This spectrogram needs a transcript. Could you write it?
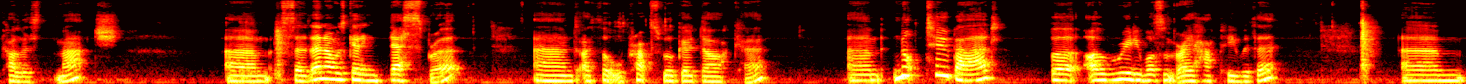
colour match. Um, so then I was getting desperate and I thought, well, perhaps we'll go darker. Um, not too bad, but I really wasn't very happy with it. Um,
